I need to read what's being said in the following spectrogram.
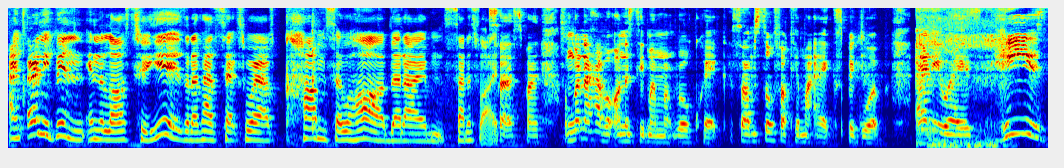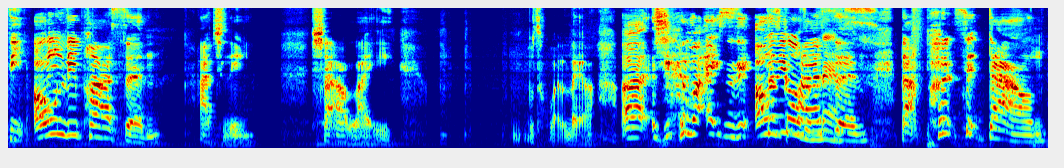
And it's only been in the last two years that I've had sex where I've come so hard that I'm satisfied. Fine. I'm gonna have an honesty moment real quick. So I'm still fucking my ex, big whoop. Anyways, he is the only person, actually, shout out Lighty. We'll talk about it later. Uh, my ex is the only person that puts it down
